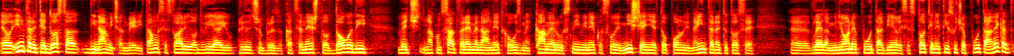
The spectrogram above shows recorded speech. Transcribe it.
Evo, internet je dosta dinamičan medij. Tamo se stvari odvijaju prilično brzo. Kad se nešto dogodi, već nakon sat vremena netko uzme kameru, snimi neko svoje mišljenje, to ponudi na internetu, to se e, gleda milijone puta, dijeli se stotine tisuća puta, a nekad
